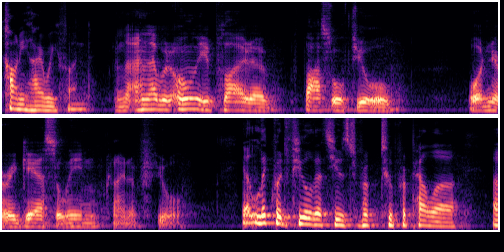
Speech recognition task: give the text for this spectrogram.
county highway fund. and, and that would only apply to fossil fuel, ordinary gasoline kind of fuel. Yeah, liquid fuel that's used to, pro- to propel a, a,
